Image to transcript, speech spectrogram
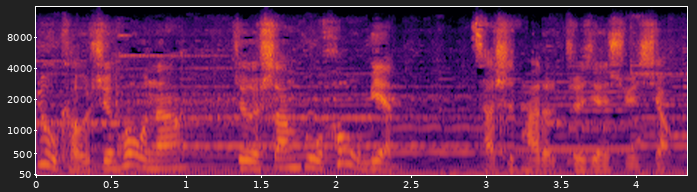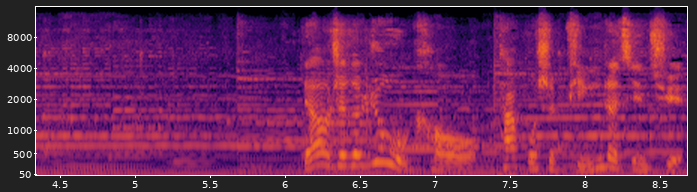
入口之后呢，这个商铺后面才是他的这间学校。然后这个入口它不是平着进去，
